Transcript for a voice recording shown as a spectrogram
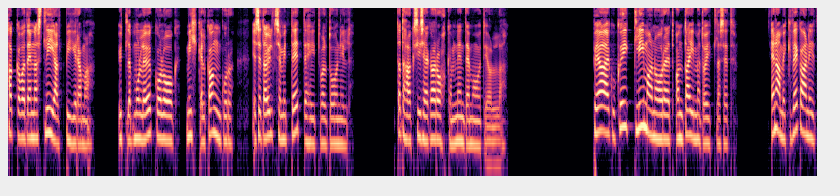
hakkavad ennast liialt piirama, ütleb mulle ökoloog Mihkel Kangur ja seda üldse mitte etteheitval toonil. ta tahaks ise ka rohkem nende moodi olla. peaaegu kõik kliimanoored on taimetoitlased. enamik veganid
